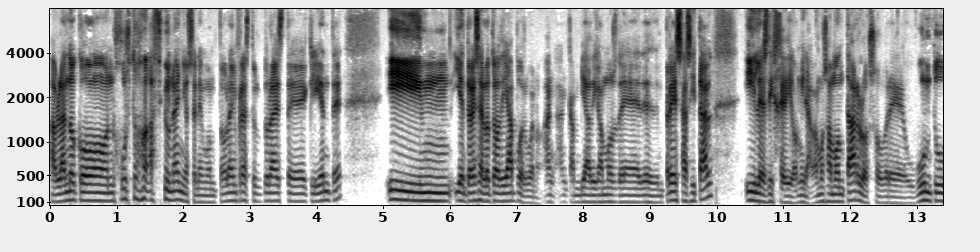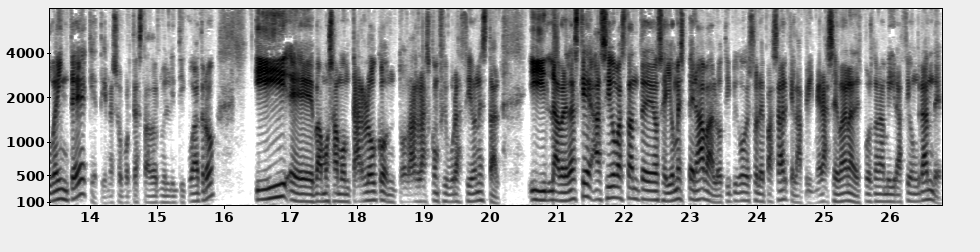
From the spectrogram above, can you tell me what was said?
hablando con justo hace un año se le montó la infraestructura a este cliente. Y, entonces el otro día, pues bueno, han, cambiado, digamos, de empresas y tal. Y les dije, digo, mira, vamos a montarlo sobre Ubuntu 20, que tiene soporte hasta 2024. Y eh, vamos a montarlo con todas las configuraciones, tal. Y la verdad es que ha sido bastante, o sea, yo me esperaba lo típico que suele pasar, que la primera semana después de una migración grande,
